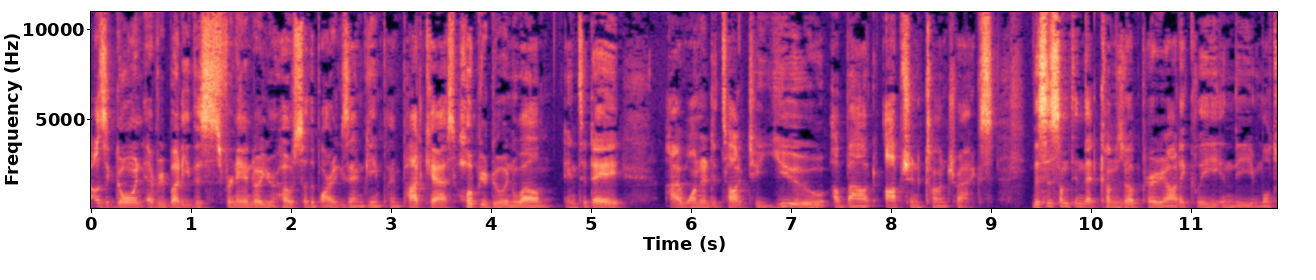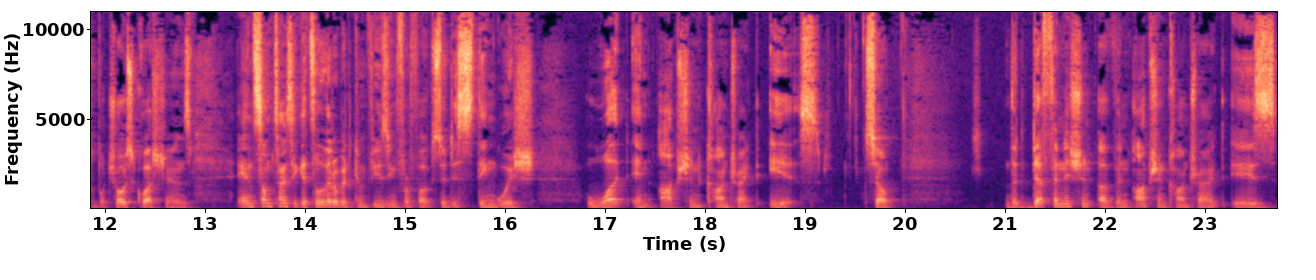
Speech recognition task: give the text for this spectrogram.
How's it going, everybody? This is Fernando, your host of the Bar Exam Game Plan Podcast. Hope you're doing well. And today, I wanted to talk to you about option contracts. This is something that comes up periodically in the multiple choice questions, and sometimes it gets a little bit confusing for folks to distinguish what an option contract is. So, the definition of an option contract is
